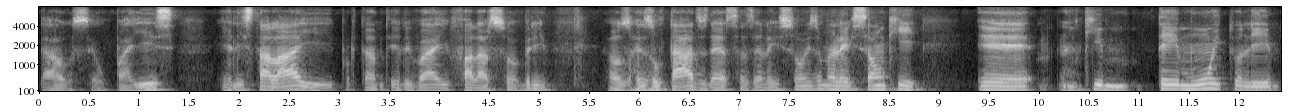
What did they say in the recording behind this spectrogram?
tá? o seu país. Ele está lá e, portanto, ele vai falar sobre os resultados dessas eleições, uma eleição que, é, que tem muito ali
